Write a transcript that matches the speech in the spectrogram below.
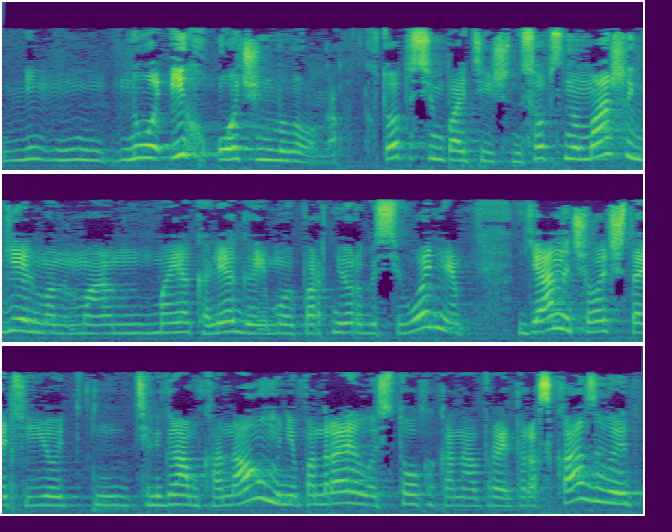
Но их очень много. Кто-то симпатичный. Собственно, Маша Гельман, моя коллега и мой партнер до сегодня, я начала читать ее телеграм-канал, мне понравилось то, как она про это рассказывает.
